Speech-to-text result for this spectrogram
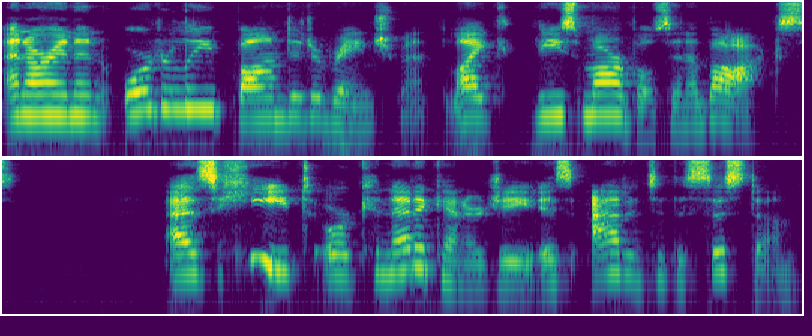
and are in an orderly bonded arrangement, like these marbles in a box. As heat or kinetic energy is added to the system,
